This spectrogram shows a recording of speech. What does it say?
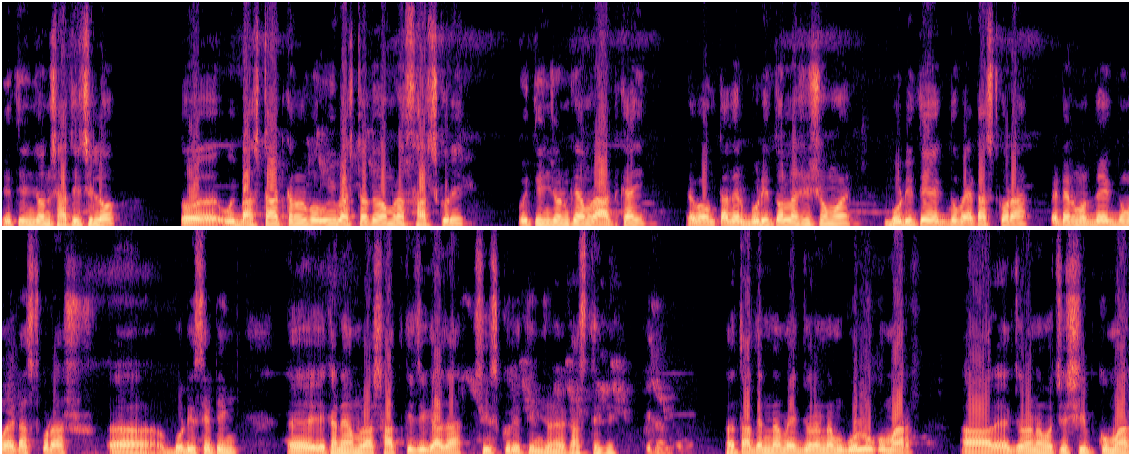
এই তিনজন সাথী ছিল। তো ওই বাসটা আটকানোর পর ওই বাসটাতেও আমরা সার্চ করি। ওই তিনজনকে আমরা আটকাই এবং তাদের বডি তল্লাশির সময় বডিতে একদম অ্যাটাচ করা পেটের মধ্যে একদম অ্যাটাচ করা বডি সেটিং এখানে আমরা সাত কেজি গাঁজা সিজ করি তিনজনের কাছ থেকে। তাদের নাম একজনের নাম গোলু কুমার আর একজনের নাম হচ্ছে শিব কুমার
